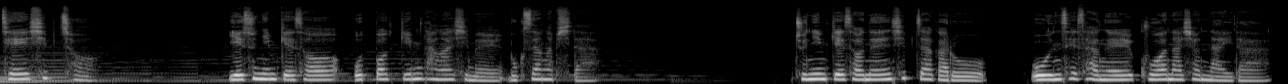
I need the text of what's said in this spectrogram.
제10처 예수님께서 옷벗김 당하심을 묵상합시다. 주님께서는 십자가로 온 세상을 구원하셨나이다.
